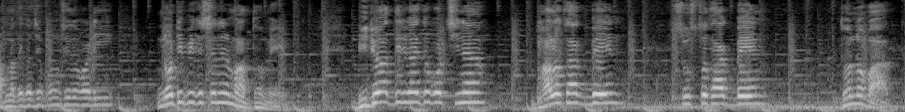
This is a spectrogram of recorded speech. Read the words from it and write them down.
আপনাদের কাছে পৌঁছতে পারি নোটিফিকেশনের মাধ্যমে। ভিডিও আর দীর্ঘায়িত করছি না। ভালো থাকবেন, সুস্থ থাকবেন। ধন্যবাদ।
